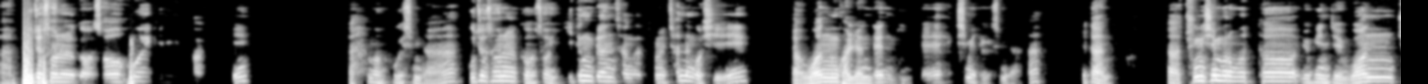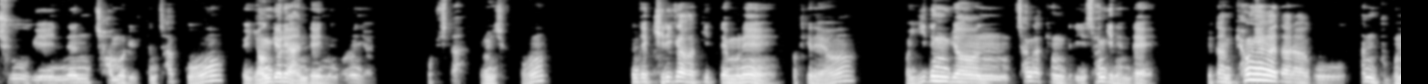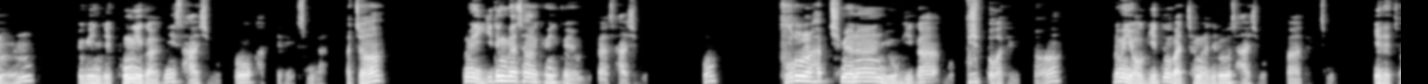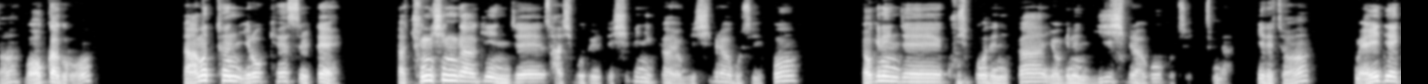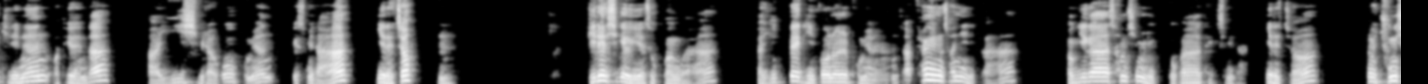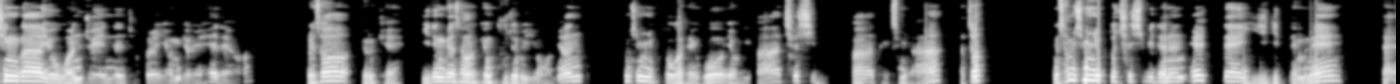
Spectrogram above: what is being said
아, 보조선을 그어서 호의 길이 구하기. 자, 한번 보겠습니다. 보조선을 그어서 이등변 삼각형을 찾는 것이 자, 원 관련된 문제의 핵심이 되겠습니다. 일단 자, 중심으로부터 여기 이제 원주 위에 있는 점을 일단 찾고 연결이 안 되어 있는 거는 봅시다. 이런 식으로. 근데 길이가 같기 때문에 어떻게 돼요? 어, 이등변 삼각형들이 생기는데 일단 평행하다라고 한 부분은 여기 이제 동의각이 45도 갖게 되겠습니다. 맞죠? 그러면 이등변 삼각형이니까 여기가 45도 둘을 합치면은 여기가 90도가 뭐 되겠죠. 그러면 여기도 마찬가지로 45도가 되겠습니다. 이해됐죠? 뭐 억각으로. 자, 아무튼 이렇게 했을 때 중심각이 이제 45도일 때 10이니까 여기 10이라고 볼 수 있고 여기는 이제 90도가 되니까 여기는 20이라고 볼 수 있습니다. 이해됐죠? 그럼 AD의 길이는 어떻게 된다? 아, 20이라고 보면 되겠습니다. 이해됐죠? 음. 비례식에 의해서 구한 거야. 602번을 보면은 자, 평행선이니까 여기가 36도가 되겠습니다. 이해됐죠? 그럼 중심과 요 원주에 있는 점을 연결을 해야 돼요. 그래서 이렇게 이등변 삼각형 구조를 이용하면 36도가 되고 여기가 70도가 되겠습니다. 맞죠? 36도 70이 되는 1대 2이기 때문에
